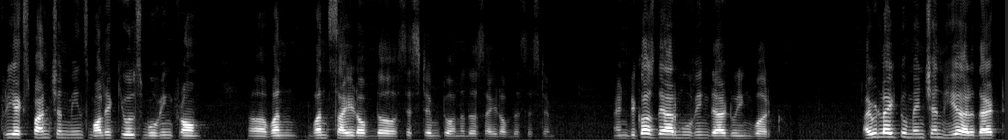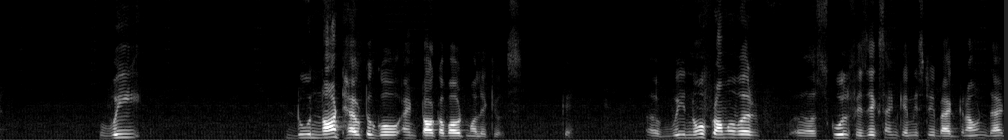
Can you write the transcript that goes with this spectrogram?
free expansion means molecules moving from uh, one, one side of the system to another side of the system and because they are moving they are doing work. I would like to mention here that we do not have to go and talk about molecules. Okay. Uh, we know from our uh, school physics and chemistry background that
